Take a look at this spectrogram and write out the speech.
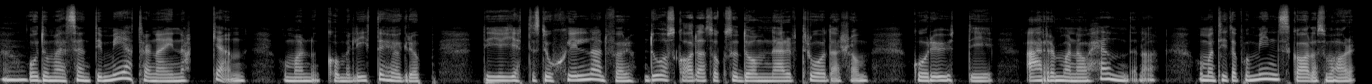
Mm. Och de här centimetrarna i nacken, om man kommer lite högre upp, det är ju jättestor skillnad för då skadas också de nervtrådar som går ut i armarna och händerna. Om man tittar på min skada, som har,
